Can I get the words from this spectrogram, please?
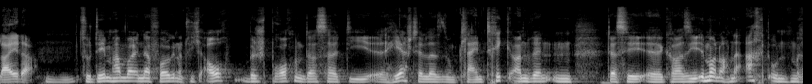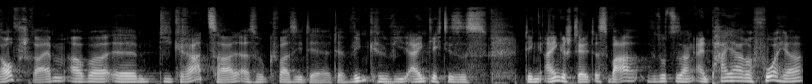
Leider. Mhm. Zudem haben wir in der Folge natürlich auch besprochen, dass halt die äh, Hersteller so einen kleinen Trick anwenden, dass sie äh, quasi immer noch eine 8 unten raufschreiben, aber äh, die Gradzahl, also quasi der, der Winkel, wie eigentlich dieses Ding eingestellt ist, war sozusagen ein paar Jahre vorher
